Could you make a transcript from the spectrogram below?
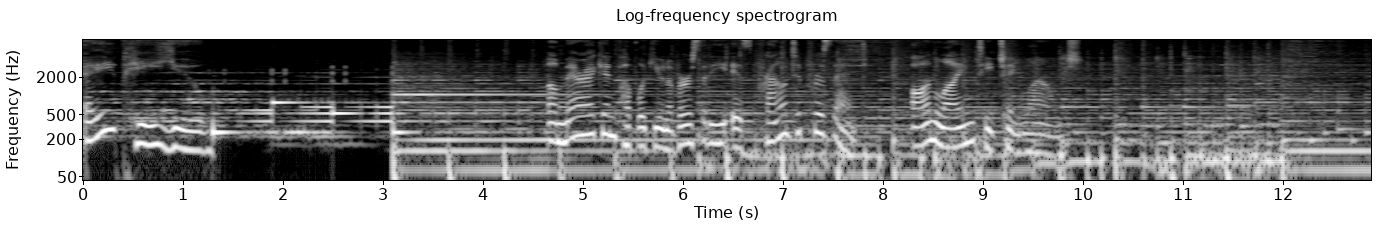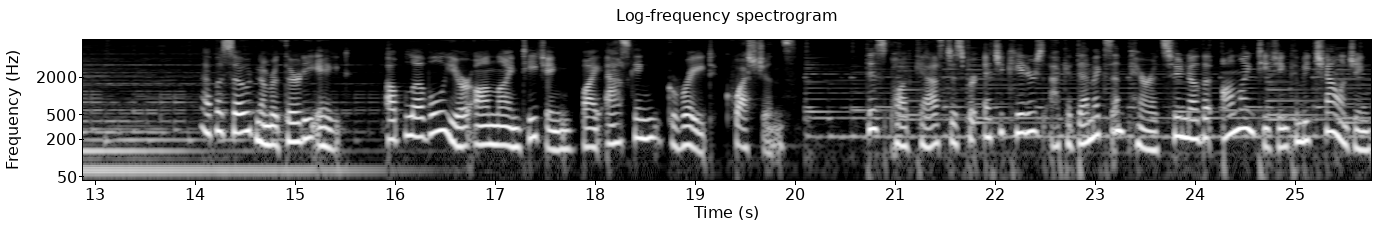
APU. American Public University is proud to present Online Teaching Lounge. Episode number 38 Uplevel Your Online Teaching by Asking Great Questions. This podcast is for educators, academics, and parents who know that online teaching can be challenging,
